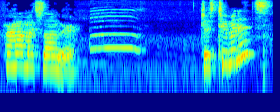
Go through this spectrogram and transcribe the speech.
For how much longer? Just two minutes?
